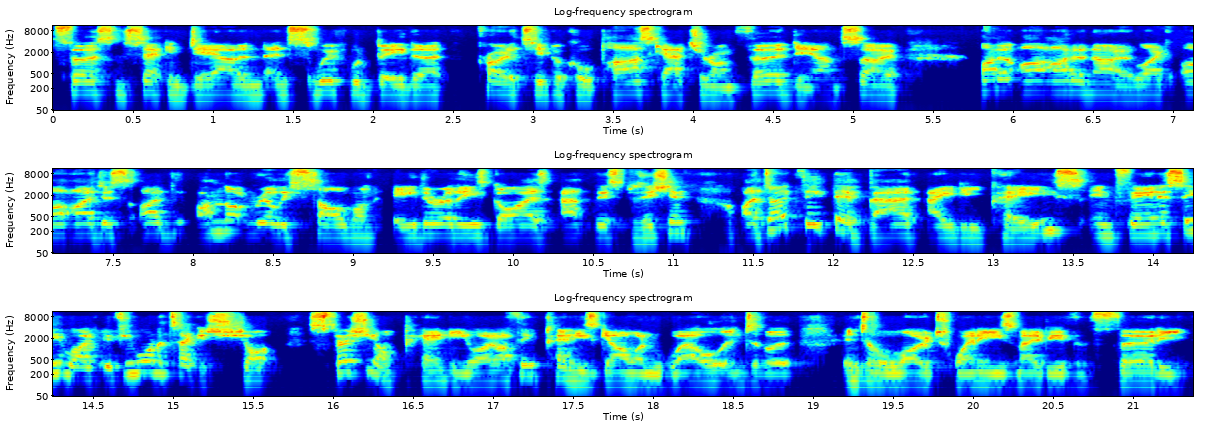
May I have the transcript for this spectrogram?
first and second down, and, and Swift would be the prototypical pass catcher on third down. So I don't, I, I don't know. Like, I, I just, I, I'm not really sold on either of these guys at this position. I don't think they're bad ADPs in fantasy. Like, if you want to take a shot, especially on Penny, like I think Penny's going well into the into the low 20s, maybe even 30.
